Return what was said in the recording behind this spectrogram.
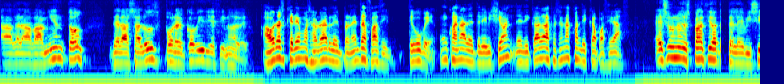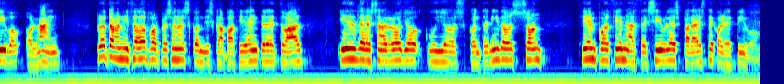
agravamiento de la salud por el COVID-19. Ahora os queremos hablar del Planeta Fácil, TV, un canal de televisión dedicado a las personas con discapacidad. Es un espacio televisivo online protagonizado por personas con discapacidad intelectual y de desarrollo cuyos contenidos son 100% accesibles para este colectivo.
